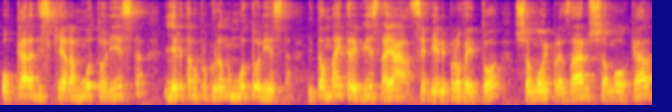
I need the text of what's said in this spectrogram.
O cara disse que era motorista e ele estava procurando um motorista. Então, na entrevista, a CBN aproveitou, chamou o empresário, chamou o cara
